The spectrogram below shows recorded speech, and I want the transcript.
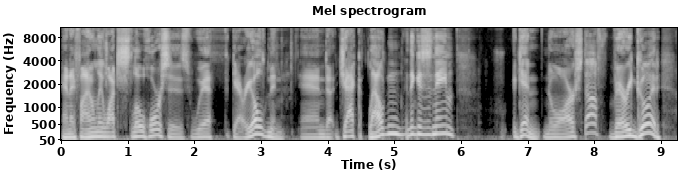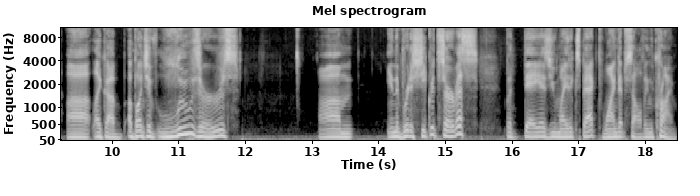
And I finally watched Slow Horses with Gary Oldman and uh, Jack Lowden, I think is his name. Again, noir stuff, very good. Uh, like a, a bunch of losers um, in the British Secret Service, but they, as you might expect, wind up solving the crime.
